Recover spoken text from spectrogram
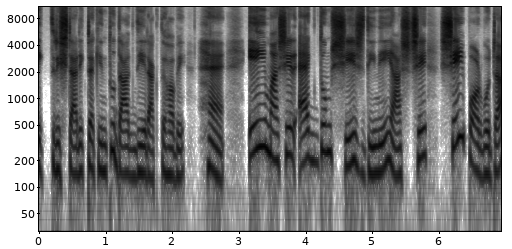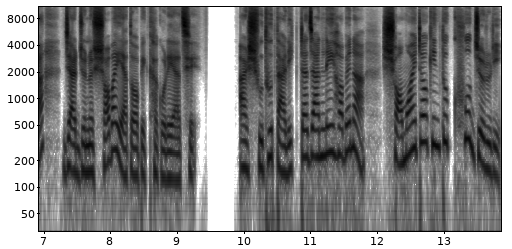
একত্রিশ তারিখটা কিন্তু দাগ দিয়ে রাখতে হবে। হ্যাঁ এই মাসের একদম শেষ দিনেই আসছে সেই পর্বটা যার জন্য সবাই এত অপেক্ষা করে আছে। আর শুধু তারিখটা জানলেই হবে না, সময়টাও কিন্তু খুব জরুরি,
